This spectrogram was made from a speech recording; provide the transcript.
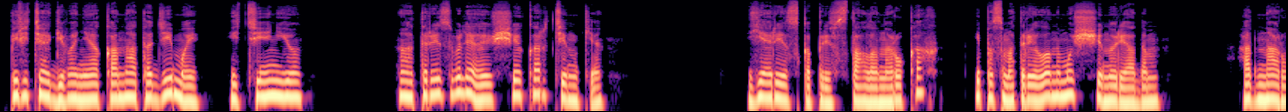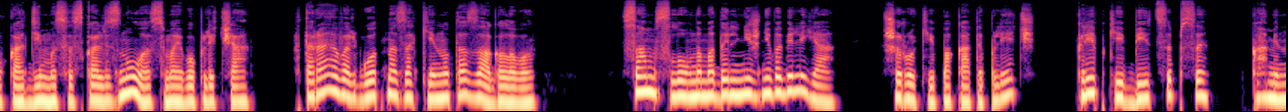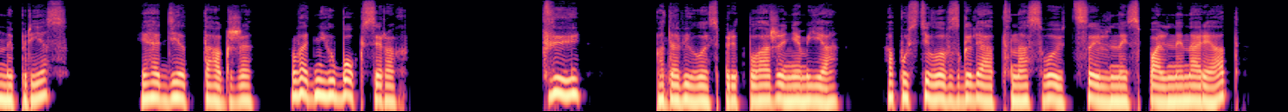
перетягивание каната Димой и тенью. Отрезвляющие картинки. Я резко привстала на руках и посмотрела на мужчину рядом. Одна рука Димы соскользнула с моего плеча, вторая вольготно закинута за голову. Сам словно модель нижнего белья, широкие покаты плеч, крепкие бицепсы, каменный пресс, и одет так же, в одних боксерах. «Ты...» — подавилась предположением я, опустила взгляд на свой цельный спальный наряд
